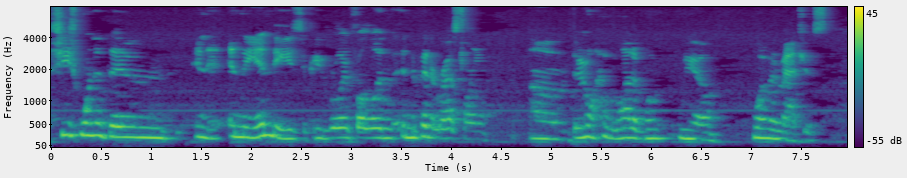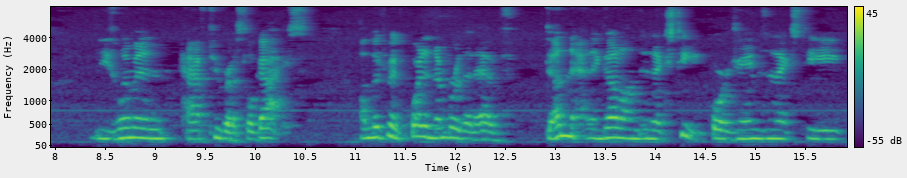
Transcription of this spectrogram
she's one of them in, in the indies. If you really follow independent wrestling, um, they don't have a lot of you know women matches. These women have to wrestle guys. Um, there's been quite a number that have done that and got on NXT. Cora Jade NXT.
